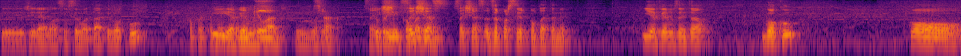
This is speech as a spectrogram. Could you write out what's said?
que Jiren lança o seu ataque a Goku, completamente E havemos- aniquilado o Sim. ataque. sem, Suprimido sem chance, sem chance, a desaparecer completamente. E a vermos então Goku com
